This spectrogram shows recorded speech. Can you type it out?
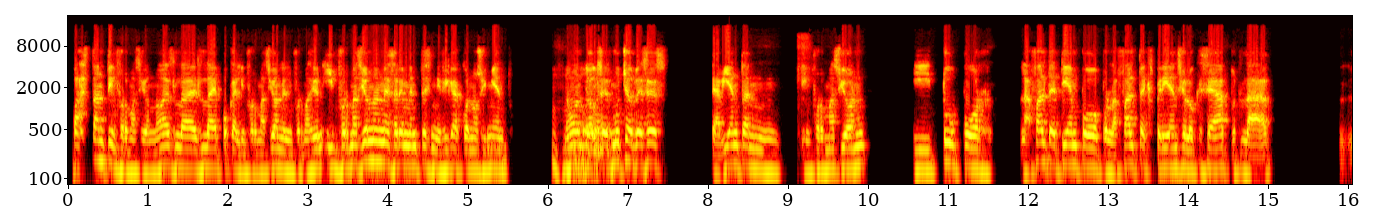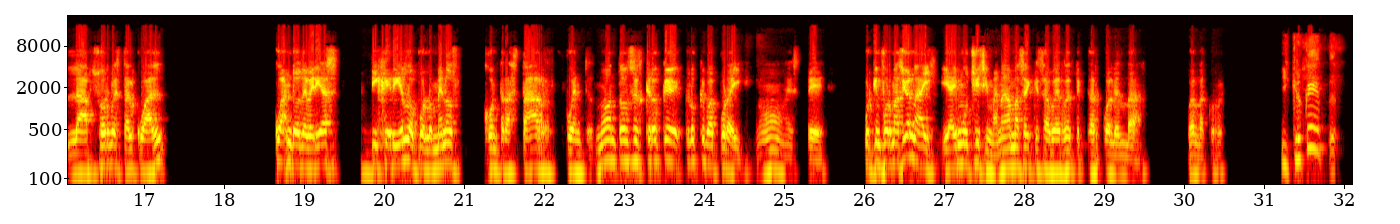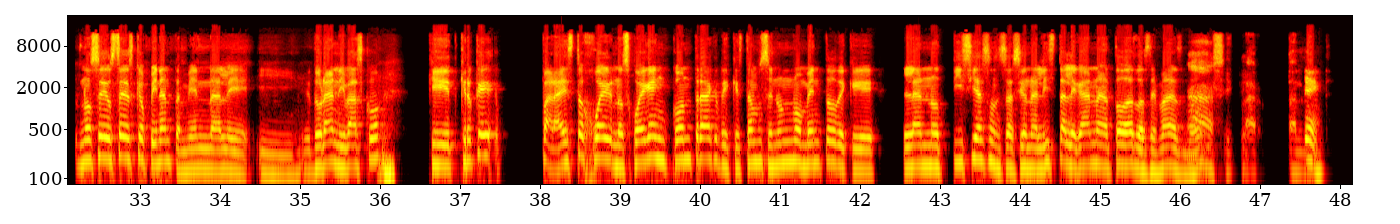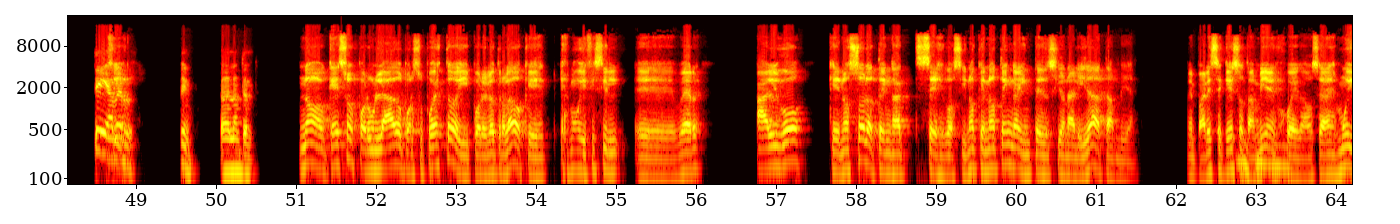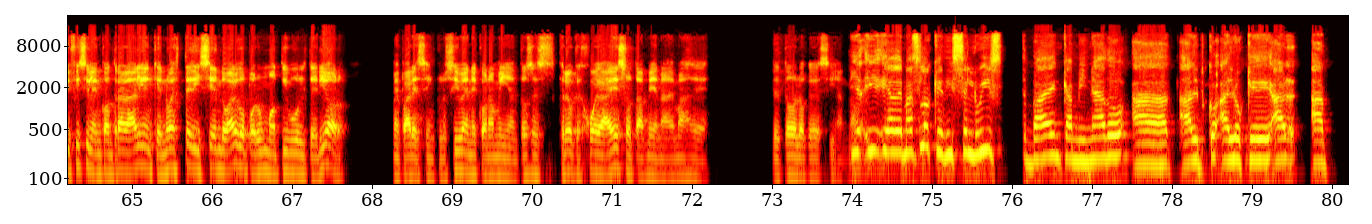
bastante información, ¿no? Es la, es la época de la información, la información. Información no necesariamente significa conocimiento, ¿no? Entonces muchas veces te avientan información y tú por la falta de tiempo, por la falta de experiencia o lo que sea, pues la, la absorbes tal cual, cuando deberías digerirlo, por lo menos contrastar fuentes, ¿no? Entonces creo que, creo que va por ahí, ¿no? Este, porque información hay, y hay muchísima, nada más hay que saber detectar cuál es la, cuál es la correcta. Y creo que no sé ustedes qué opinan también, Ale y Durán y Vasco, que creo que para esto nos juega en contra de que estamos en un momento de que la noticia sensacionalista le gana a todas las demás, ¿no? Ah, sí, claro. Sí, a ver. Sí, adelante. No, que eso es por un lado, por supuesto, y por el otro lado, que es muy difícil eh, ver algo que no solo tenga sesgo, sino que no tenga intencionalidad también. Me parece que eso también juega. O sea, es muy difícil encontrar a alguien que no esté diciendo algo por un motivo ulterior, me parece, inclusive en economía. Entonces, creo que juega eso también, además de, de todo lo que decían. Y, además lo que dice Luis va encaminado a, a lo que, al,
